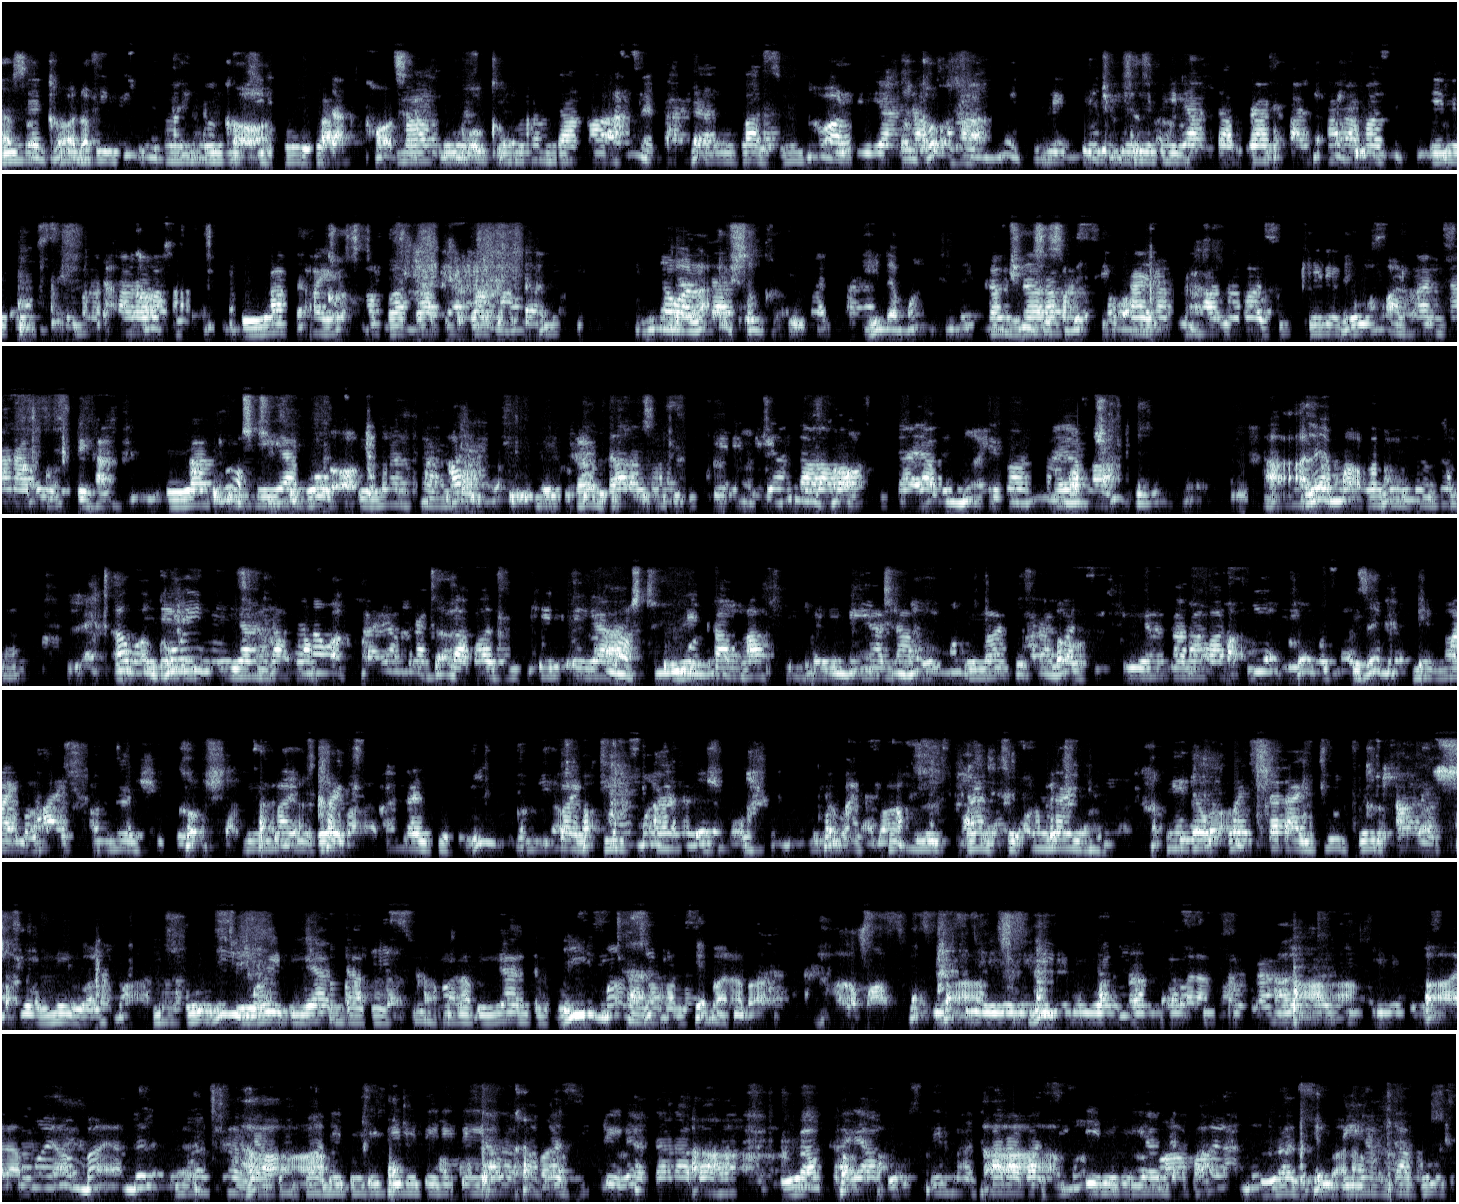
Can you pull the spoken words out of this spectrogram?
In the mighty of Jesus, O Lord. Purge us, O God, of anything, O God, that causes you, O God. In our lives, O God, in the mighty name of Jesus, our let our going in and our coming us to you. In the Lord. May my life. May my works you. May my. May my family stand to honor you. May the work that I do bring honor to name. Mabusi Ribianda Basudi Ribianda Busi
